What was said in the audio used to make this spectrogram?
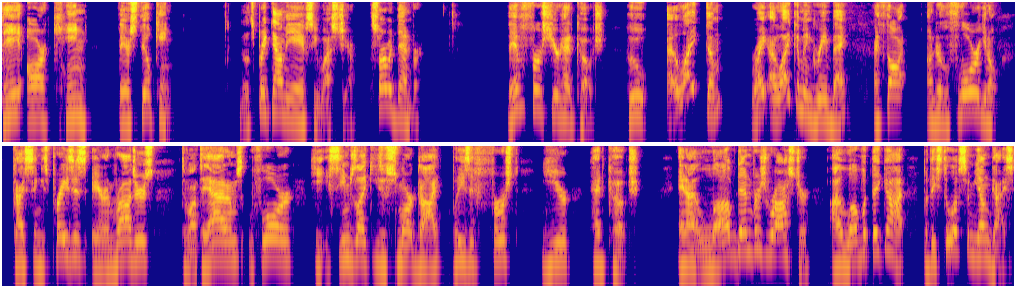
They are king. They are still king. Now let's break down the AFC West here. Let's start with Denver. They have a first year head coach who I liked him, right? I like him in Green Bay. I thought under LaFleur, you know, guys sing his praises. Aaron Rodgers, Davante Adams, LaFleur. He seems like he's a smart guy, but he's a first year head coach. And I love Denver's roster. I love what they got, but they still have some young guys.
